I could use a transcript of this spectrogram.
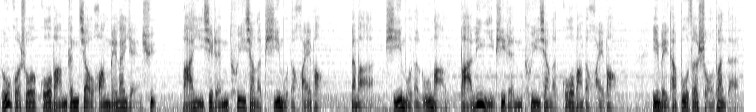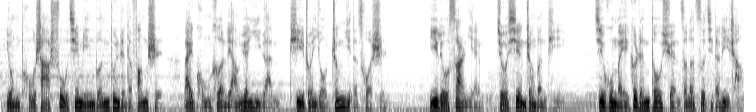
如果说国王跟教皇眉来眼去，把一些人推向了皮姆的怀抱。那么，皮姆的鲁莽把另一批人推向了国王的怀抱，因为他不择手段地用屠杀数千名伦敦人的方式来恐吓两院议员批准有争议的措施。一六四二年，就宪政问题，几乎每个人都选择了自己的立场，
